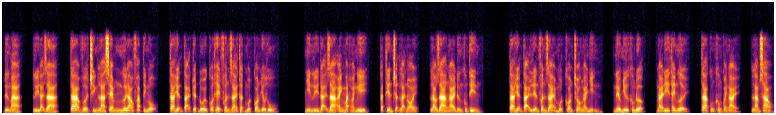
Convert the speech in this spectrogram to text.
đừng à lý đại gia, ta vừa chính là xem ngươi đao pháp tình ngộ ta hiện tại tuyệt đối có thể phân giải thật một con yêu thú. Nhìn lý đại gia ánh mắt hoài nghi các thiên trận lại nói, lao ra ngài đừng không tin. Ta hiện tại liền phân giải một con cho ngài nhìn, nếu như không được, ngài đi thay người, ta cũng không quấy ngài, làm sao?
